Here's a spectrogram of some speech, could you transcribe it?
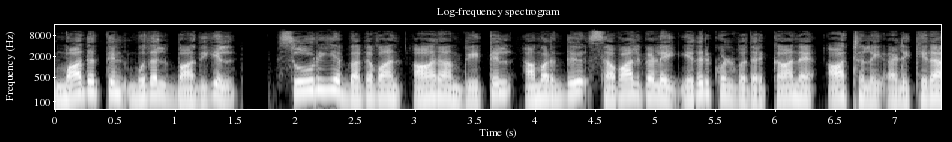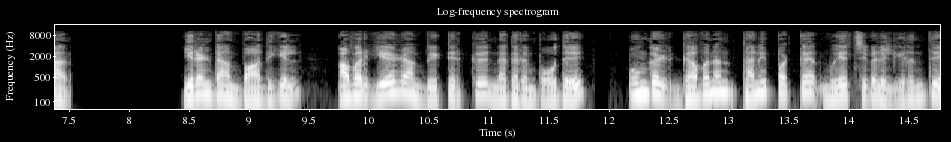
மாதத்தின் முதல் பாதியில் சூரிய பகவான் ஆறாம் வீட்டில் அமர்ந்து சவால்களை எதிர்கொள்வதற்கான ஆற்றலை அளிக்கிறார். இரண்டாம் பாதியில் அவர் ஏழாம் வீட்டிற்கு நகரும்போது உங்கள் கவனம் தனிப்பட்ட முயற்சிகளில் இருந்து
